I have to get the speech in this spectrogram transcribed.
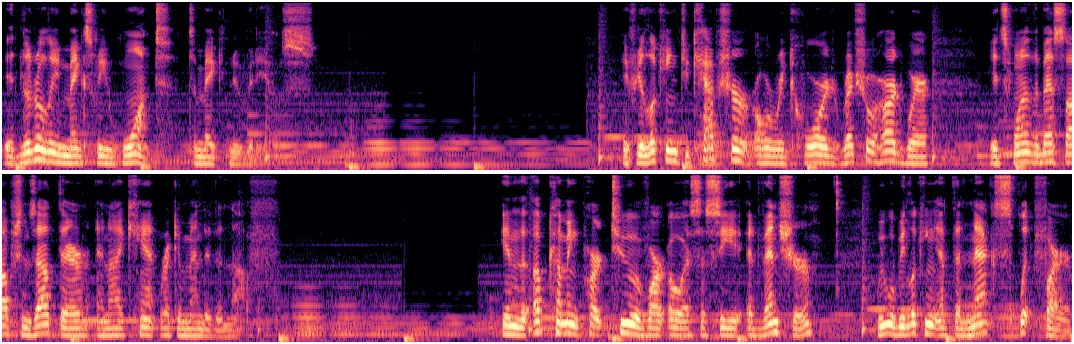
It literally makes me want to make new videos. If you're looking to capture or record retro hardware, it's one of the best options out there, and I can't recommend it enough. In the upcoming part 2 of our OSSC adventure, we will be looking at the NAX Splitfire,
